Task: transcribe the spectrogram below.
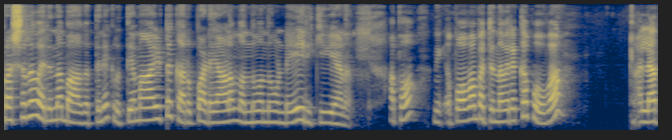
പ്രഷർ വരുന്ന ഭാഗത്തിന് കൃത്യമായിട്ട് കറുപ്പ് അടയാളം വന്നു വന്നുകൊണ്ടേ ഇരിക്കുകയാണ് അപ്പോൾ പോവാൻ പറ്റുന്നവരൊക്കെ പോവുക. അല്ലാത്ത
